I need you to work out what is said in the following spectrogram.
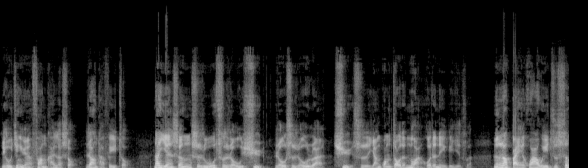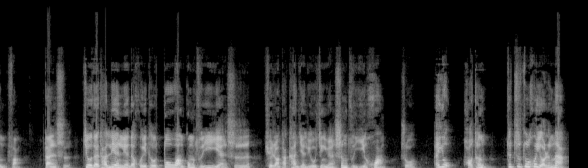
刘静元放开了手，让他飞走。那眼神是如此柔煦，柔是柔软，煦是阳光照的暖和的那个意思，能让百花为之盛放。但是就在他恋恋的回头多望公子一眼时，却让他看见刘静元身子一晃，说：“哎呦，好疼！这蜘蛛会咬人呐！”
